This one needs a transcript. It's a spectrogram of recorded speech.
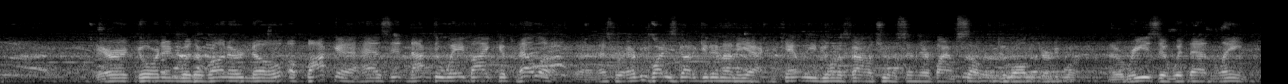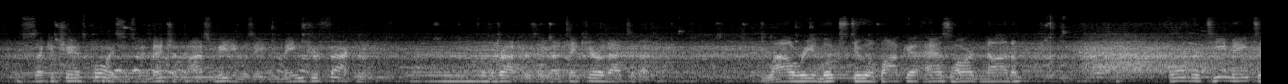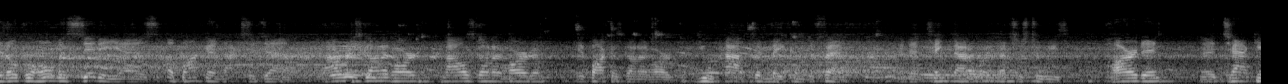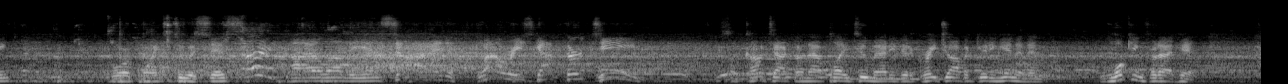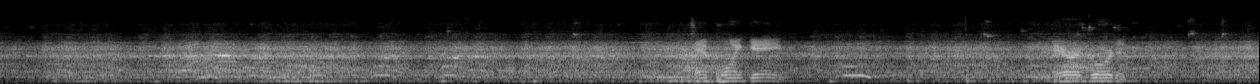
Eric Gordon with a runner, no. Ibaka has it knocked away by Capela. Yeah, uh, that's where everybody's got to get in on the act. You can't leave Jonas Valanciunas in there by himself to do all the dirty work. Ariza with that length. Second chance points, as we mentioned, last meeting was a major factor for the Raptors. They got to take care of that tonight. Lowry looks to Ibaka, has Harden on him. Former teammates in Oklahoma City as Ibaka knocks it down. Lowry's gone at Harden, Powell's gone at Harden, Ibaka's gone at Harden. You have to make them defend and then take that away. That's just too easy. Harden attacking. Four points, two assists. Kyle on the inside. Lowry's got 13. Some contact on that play too, Matt. He did a great job of getting in and then looking for that hit. Ten-point game. Eric Gordon.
